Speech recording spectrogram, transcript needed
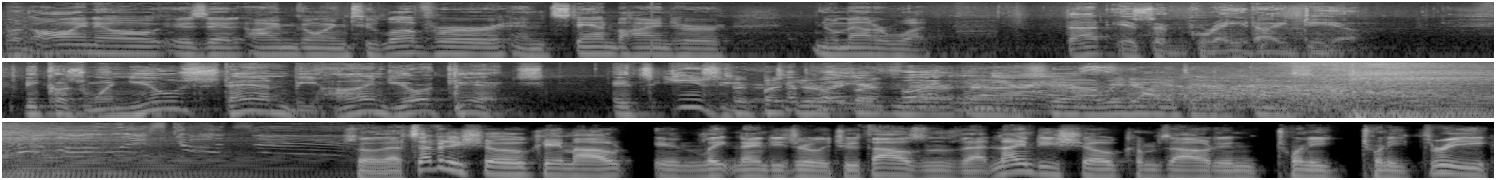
But all I know is that I'm going to love her and stand behind her no matter what. That is a great idea. Because when you stand behind your kids, it's easier to put to your, put foot, your in foot their in their ass. ass. Yeah, we got it, Dan. Thanks. So that 70s show came out in late 90s, early 2000s. That 90s show comes out in 2023.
